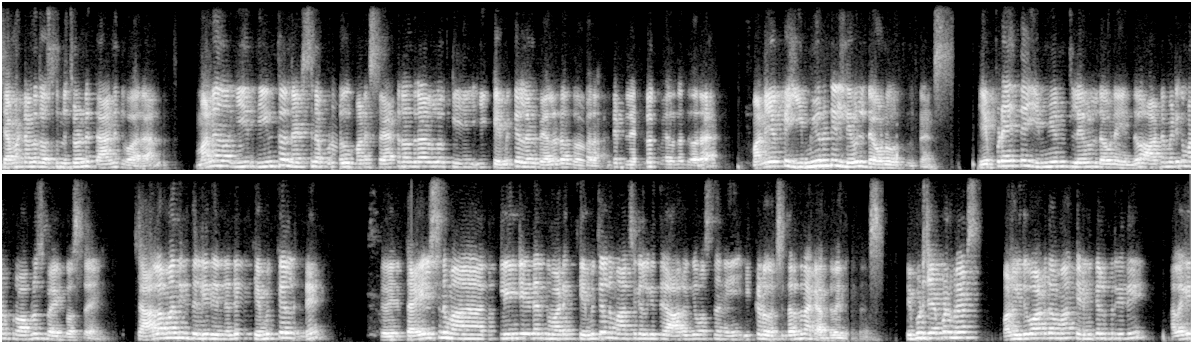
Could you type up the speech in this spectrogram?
చెమట అనేది వస్తుంది చూడండి దాని ద్వారా మనం ఈ దీంతో నడిచినప్పుడు మన శ్వేతరంధ్రాల్లోకి ఈ కెమికల్ అని వెళ్ళడం ద్వారా అంటే బ్లడ్లోకి వెళ్ళడం ద్వారా మన యొక్క ఇమ్యూనిటీ లెవెల్ డౌన్ అవుతుంది ఫ్రెండ్స్ ఎప్పుడైతే ఇమ్యూనిటీ లెవెల్ డౌన్ అయిందో ఆటోమేటిక్ మన ప్రాబ్లమ్స్ బయటకు వస్తాయి. చాలా మందికి తెలియదు ఏంటంటే కెమికల్ అంటే టైల్స్ని మా క్లీన్ చేయడానికి వాడే కెమికల్ మార్చగలిగితే ఆరోగ్యం వస్తుందని ఇక్కడ వచ్చిన తర్వాత నాకు అర్థమైంది ఫ్రెండ్స్ ఇప్పుడు చెప్పండి ఫ్రెండ్స్ మనం ఇది వాడదామా? కెమికల్ ఫ్రీది అలాగే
